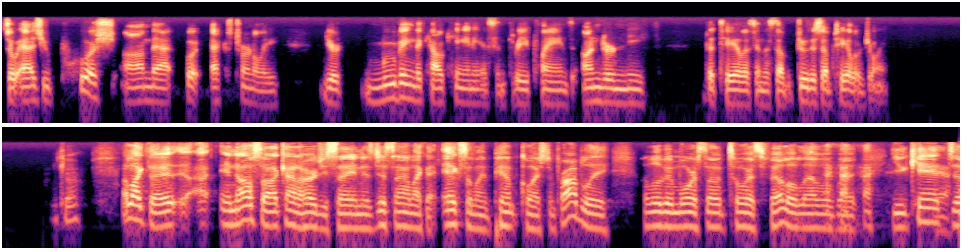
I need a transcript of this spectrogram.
So as you push on that foot externally, you're moving the calcaneus in three planes underneath the talus in the sub through the subtalar joint. Okay, I like that. I, and also, I kind of heard you saying this just sounded like an excellent pimp question, probably a little bit more so towards fellow level, but you can't yeah.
